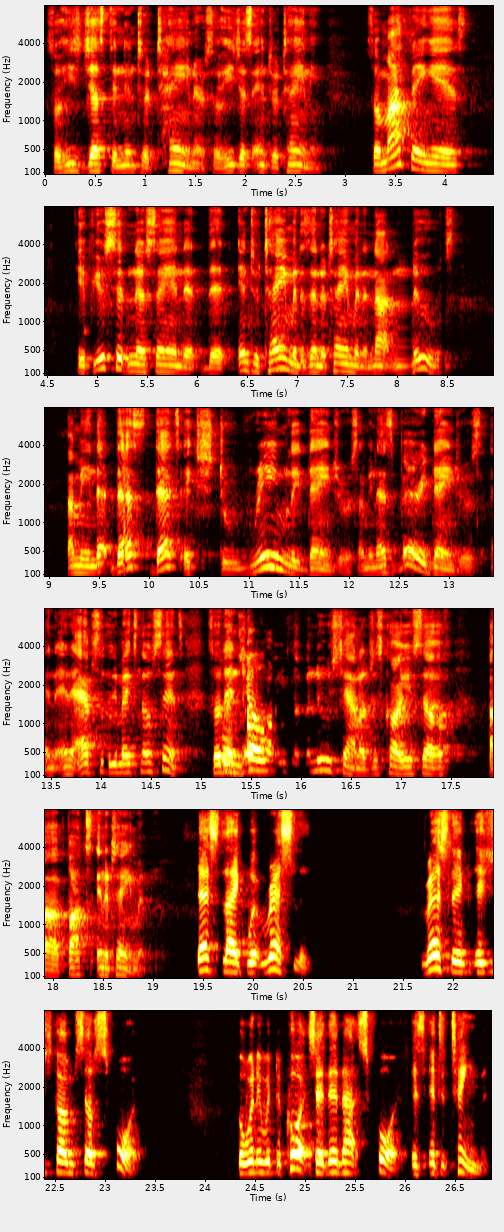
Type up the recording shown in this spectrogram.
So he's just an entertainer. So he's just entertaining. So my thing is, if you're sitting there saying that that entertainment is entertainment and not news, I mean that that's that's extremely dangerous. I mean that's very dangerous and, and absolutely makes no sense. So well, then don't call yourself a news channel. Just call yourself uh, Fox Entertainment. That's like with wrestling. Wrestling, they just call themselves sport. But when they went to court, said they're not sport, it's entertainment.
